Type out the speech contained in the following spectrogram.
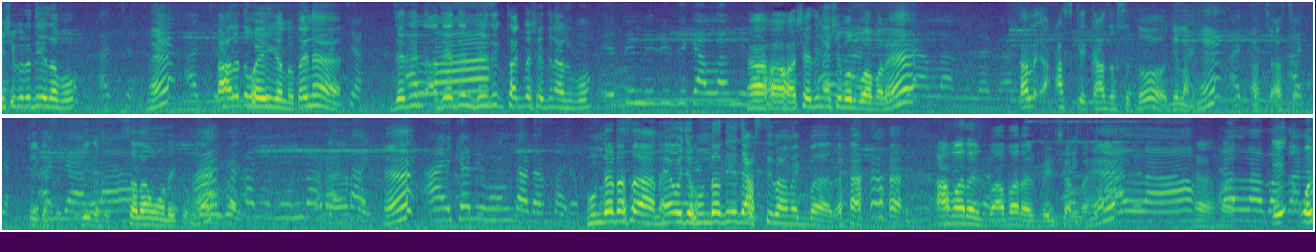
বেশি করে দিয়ে যাব। আচ্ছা। হ্যাঁ? আচ্ছা। তাহলে তো হয়ে গেল তাই না? আচ্ছা। যেদিন যেদিন রিজিক থাকবে সেদিন আসব। হ্যাঁ হ্যাঁ হ্যাঁ সেদিন এসে বলব আবার হ্যাঁ? তাহলে আজকে কাজ আছে তো গেলাম হ্যাঁ? আচ্ছা আচ্ছা আচ্ছা, ঠিক আছে আচ্ছা, ঠিক আছে। সালাম আলাইকুম। হ্যাঁ? হুন্ডাটা হ্যাঁ হুন্ডাটা চান হ্যাঁ ওই যে হুন্ডা দিয়ে যে আসছিলাম একবার। আবার আসব আবার আসব ইনশাল্লাহ হ্যাঁ? হ্যাঁ হ্যাঁ। আল্লাহ এ- বাবা ওই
